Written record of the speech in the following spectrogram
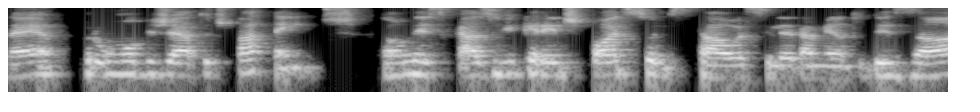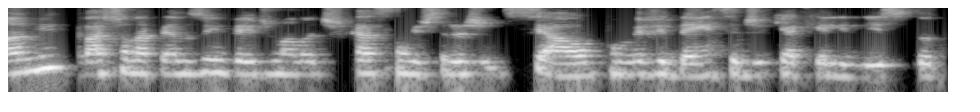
né, para um objeto de patente. Então, nesse caso, o requerente pode solicitar o aceleramento do exame, baixando apenas o envio de uma notificação extrajudicial como evidência de que aquele ilícito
